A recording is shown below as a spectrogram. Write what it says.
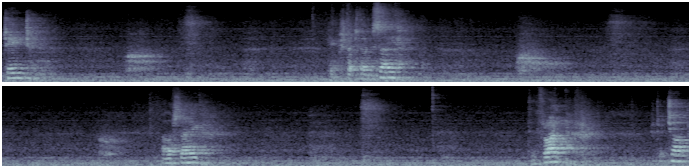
Change. Okay, stretch down the side. Other side. To the front. Stretch up.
